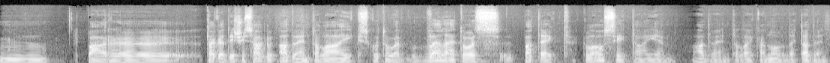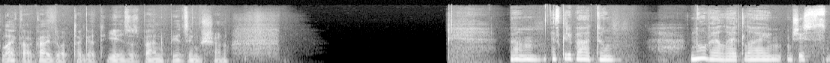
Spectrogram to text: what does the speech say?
mm, par. Uh, tagad ir šis adventa laiks, ko tu vēlētos pateikt klausītājiem adventa laikā, novēlēt adventa laikā, gaidot tagad Jēzus bērnu piedzimšanu. Um, es gribētu novēlēt, lai šis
